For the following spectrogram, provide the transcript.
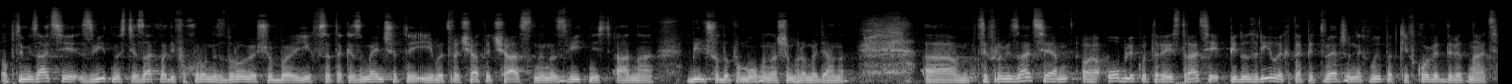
оптимізації звітності закладів охорони здоров'я, щоб їх все таки зменшити і витрачати час не на звітність, а на більшу допомогу нашим громадянам. Е, Цифровізація е, обліку та реєстрації підозрілих та підтверджених випадків COVID-19.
